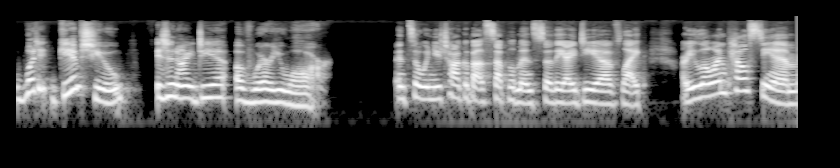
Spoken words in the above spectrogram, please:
what it gives you is an idea of where you are. And so when you talk about supplements, so the idea of like, are you low on calcium?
